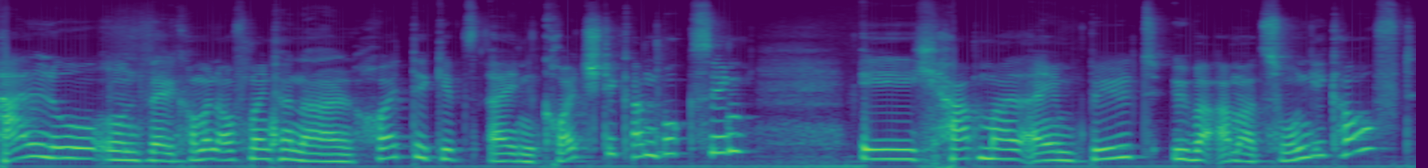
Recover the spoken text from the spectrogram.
Hallo und willkommen auf meinem Kanal. Heute gibt es ein Kreuzstück-Unboxing. Ich habe mal ein Bild über Amazon gekauft.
